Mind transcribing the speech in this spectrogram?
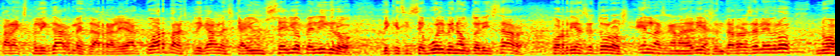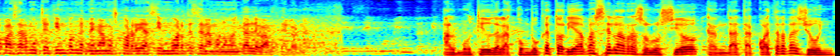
para explicarles la realidad actual, para explicarles que hay un serio peligro de que si se vuelven a autorizar corridas de toros en las ganaderías en Terras del Ebro, no va a pasar mucho tiempo en que tengamos corridas sin muertes en la Monumental de Barcelona. El motiu de la convocatòria va ser la resolució que en data 4 de juny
